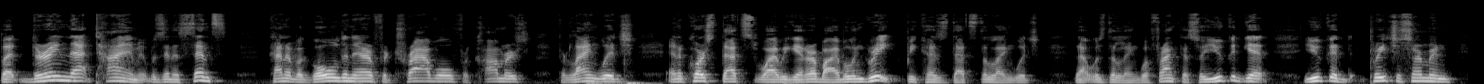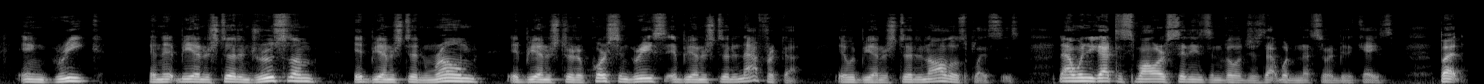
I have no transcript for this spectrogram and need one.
But during that time, it was in a sense kind of a golden era for travel, for commerce, for language. And of course, that's why we get our Bible in Greek, because that's the language that was the lingua franca. So you could get, you could preach a sermon in Greek and it be understood in Jerusalem. It'd be understood in Rome. It'd be understood, of course, in Greece. It'd be understood in Africa. It would be understood in all those places. Now, when you got to smaller cities and villages, that wouldn't necessarily be the case. But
